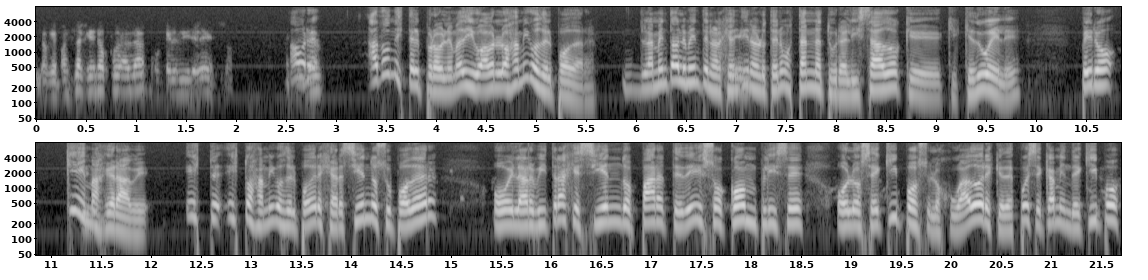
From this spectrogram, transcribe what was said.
Lo que pasa es que no puede hablar porque él vive de eso. Ahora, ¿a dónde está el problema? Digo, a ver, los amigos del poder. Lamentablemente en Argentina Sí. lo tenemos tan naturalizado que, que, que duele. Pero, ¿qué es más grave? Este- ¿Estos amigos del poder ejerciendo su poder o el arbitraje siendo parte de eso, cómplice, o los equipos, los jugadores que después se cambian de equipo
